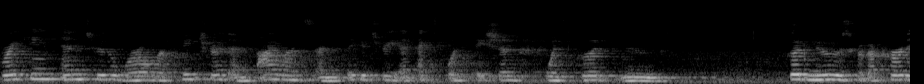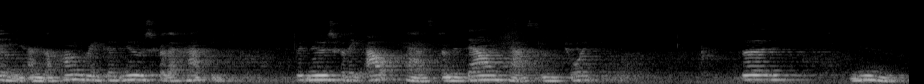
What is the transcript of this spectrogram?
breaking into the world of hatred and violence and bigotry and exploitation with good news. Good news for the hurting and the hungry, good news for the happy, good news for the outcast and the downcast and the joyful. Good news.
